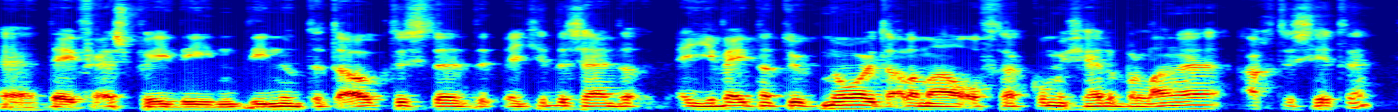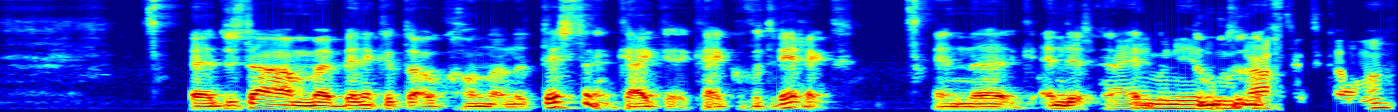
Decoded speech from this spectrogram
uh, Dave Asprey, die, die noemt het ook. Dus de, weet je, er zijn de, en je weet natuurlijk nooit allemaal of daar commerciële belangen achter zitten. dus daarom ben ik het ook gewoon aan het testen. Kijken, kijken of het werkt. En, en de, en, manier om erachter te komen.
